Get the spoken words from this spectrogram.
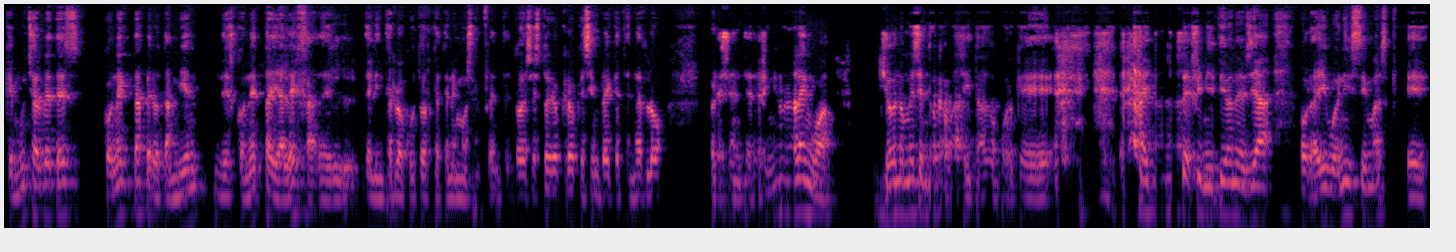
que muchas veces conecta, pero también desconecta y aleja del, interlocutor que tenemos enfrente. Entonces, esto yo creo que siempre hay que tenerlo presente. Definir una lengua, yo no me siento capacitado porque hay tantas definiciones ya por ahí buenísimas que,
